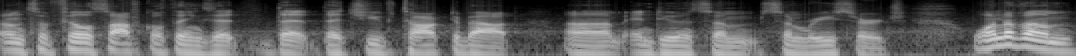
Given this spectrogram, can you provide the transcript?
on some philosophical things that that, that you've talked about um, and doing some some research. One of them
